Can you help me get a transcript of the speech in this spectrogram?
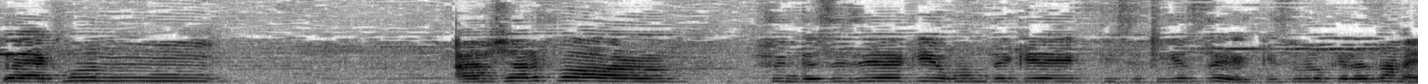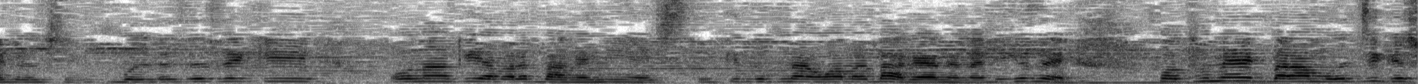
তো এখন আসার পর শুনতেছি যে কি ওখান থেকে কিছু ঠিক আছে? কিছু লোকেরা জানাই ফেলছে। বলতেছে যে কি ও নাকি আমার বাগায় নিয়ে আসছে। কিন্তু না, ও আমার বাগায় আনে না, ঠিক আছে? প্রথমে একবার আমাদের জিজ্ঞেস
